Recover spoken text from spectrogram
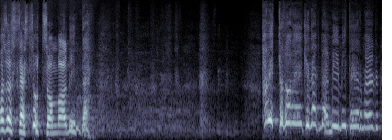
Az összes cuccommal minden. Hát mit tudom én, kinek nem, mi mit ér meg?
